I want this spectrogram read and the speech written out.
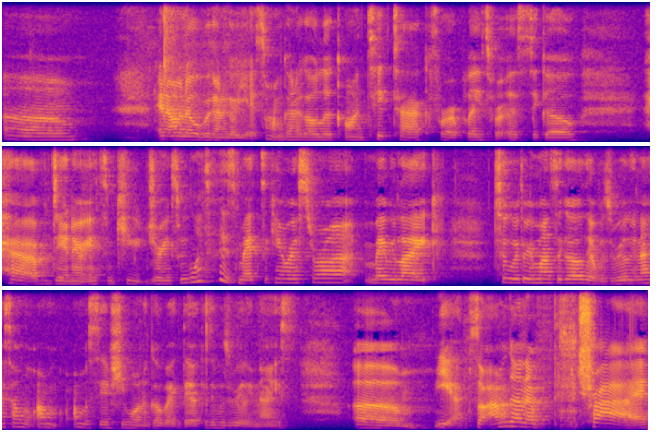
Um, and I don't know where we're going to go yet. So I'm going to go look on TikTok for a place for us to go have dinner and some cute drinks. We went to this Mexican restaurant maybe like two or three months ago that was really nice. I'm, I'm, I'm going to see if she want to go back there because it was really nice. Um, yeah, so I'm to try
